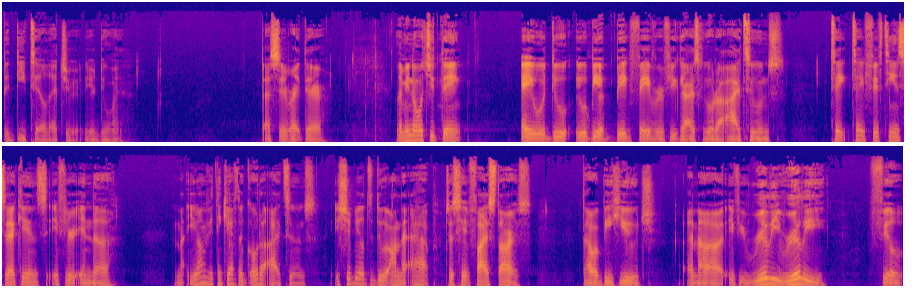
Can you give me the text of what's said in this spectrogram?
the detail that you're you're doing. That's it right there. Let me know what you think. Hey it would do it would be a big favor if you guys could go to itunes. Take take 15 seconds if you're in the you don't even think you have to go to itunes you should be able to do it on the app just hit five stars that would be huge and uh, if you really, really feel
